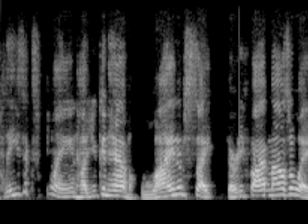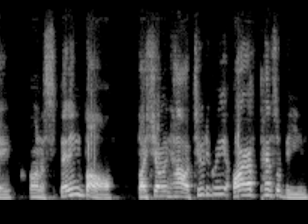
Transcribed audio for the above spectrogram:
please explain how you can have line of sight 35 miles away on a spinning ball by showing how a 2 degree RF pencil beam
